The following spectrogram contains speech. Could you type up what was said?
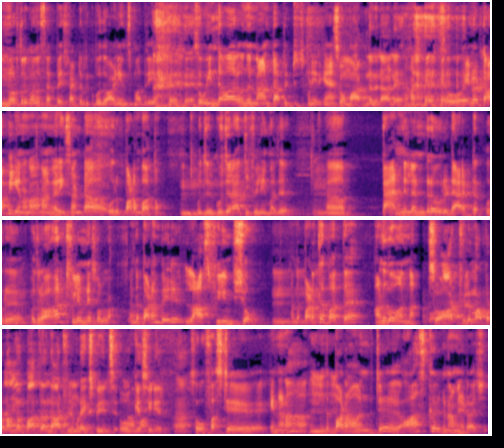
இன்னொருத்தருக்கும் அந்த சர்ப்ரைஸ் ஃபேக்டர் இருக்க போகுது ஆடியன்ஸ் மாதிரி ஸோ இந்த வாரம் வந்து நான் டாபிக் சூஸ் பண்ணியிருக்கேன். ஸோ மாட்டினது நானு. ஸோ என்னோட டாபிக் என்னன்னா நாங்கள் ரீசெண்டாக ஒரு படம் பார்த்தோம். குஜ- குஜராத்தி ஃபிலிம் அது. பேன் நிலன்ற ஒரு டேரக்டர் ஒரு ஒரு ஆர்ட் ஃபிலிம்னே சொல்லலாம். அந்த படம் பேரு லாஸ்ட் ஃபிலிம் ஷோ அந்த படத்தை பார்த்த அனுபவம் தான். ஸோ ஆர்ட் ஃபிலிம் அப்புறம் நம்ம பார்த்த அந்த ஆர்ட் ஃபிலிமோட experience okay senior so first என்னன்னா இந்த படம் வந்துட்டு ஆஸ்கருக்கு நாமினேட் ஆச்சு.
